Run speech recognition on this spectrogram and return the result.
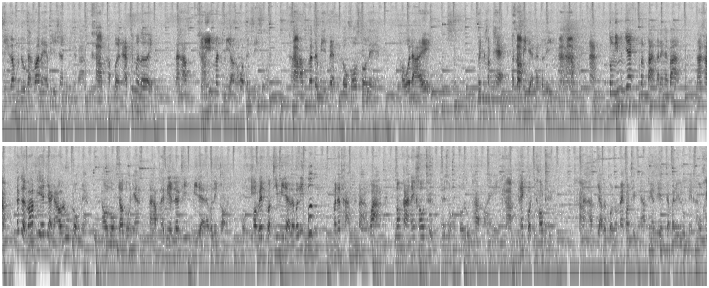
ทีนี้เรามาดูกันว่าในแอปพลิเคชันมีอะไรบ้างครับครับเปิดแอปขึ้นมาเลยนะครับครัทีบนี้มันจะมีอยู่ทั้งหมดเป็น 4 ส่วนนะคครัรับบก็จะมีเป็น local storage power drive เป็น content แล้วก็ครับ media library อ่าฮะนะครับอะตรงนี้มันแยกมันต่างกันยังไงบ้าง นะครับ ถ้าเกิดว่าพีเอสอยากจะเอารูปลงเนี่ย เอาลงเจ้าตัวเนี้ยนะครับ ให้พีเอสเลือกที่ media library ก่อน โอเค พอพีเอสกดที่ media library ปุ๊บ มันจะถามขึ้นมาว่า ต้องการให้เข้าถึงในส่วนของตัวรูปภาพไหม ครับ ให้กดเข้าถึงครับ นะครับ อย่าไปกดว่าไม่เข้าถึงนะไม่งั้นพีเอสจะไม่ได้รูปในครั้งโอเค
